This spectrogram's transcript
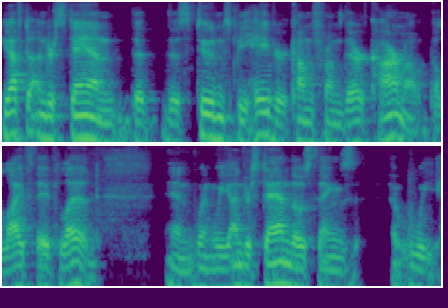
you have to understand that the student's behavior comes from their karma, the life they've led. And when we understand those things, we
